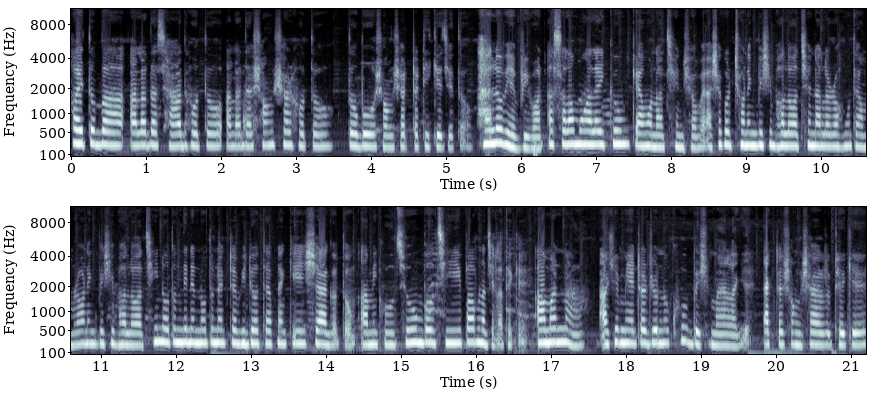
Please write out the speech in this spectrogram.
হয়তো বা আলাদা ছাদ হতো আলাদা সংসার হতো তবুও সংসারটা টিকে যেত। হ্যালো এভরিওয়ান আসসালামু আলাইকুম। কেমন আছেন সবাই? আশা করছি অনেক বেশি ভালো আছেন। আল্লাহ রহমতে আমরা অনেক বেশি ভালো আছি। নতুন দিনের নতুন একটা ভিডিওতে আপনাকে স্বাগতম। আমি কুলছুম বলছি পাবনা জেলা থেকে। আমার না আখি মেয়েটার জন্য খুব বেশি মায়া লাগে। একটা সংসার থেকে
